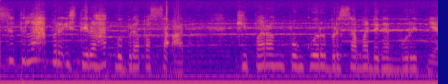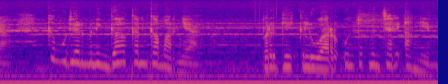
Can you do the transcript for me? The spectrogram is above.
Setelah beristirahat beberapa saat, Kiparang Pungkur bersama dengan muridnya kemudian meninggalkan kamarnya, pergi keluar untuk mencari angin.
